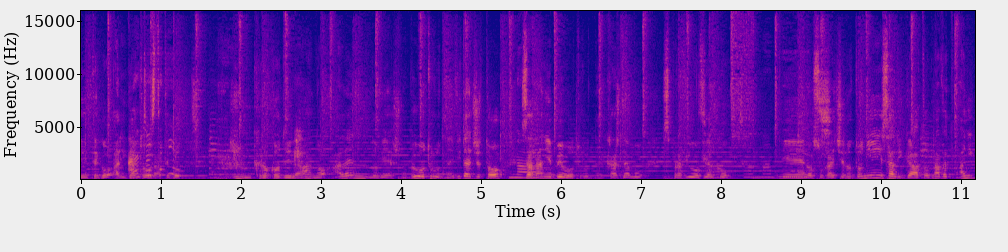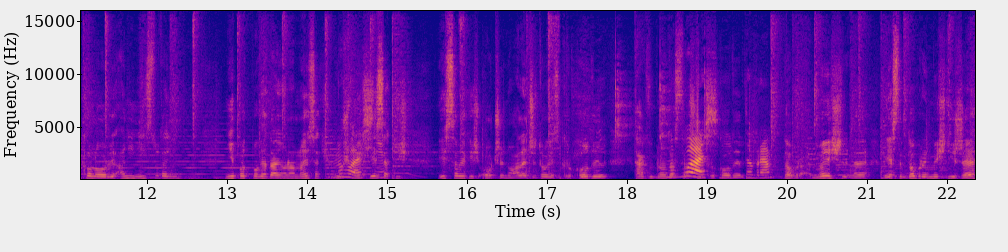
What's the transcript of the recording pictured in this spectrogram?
yy, tego aligatora, takie... tego krokodyla, no ale no wiesz, no było trudne. Widać, że to No. zadanie było trudne. Każdemu sprawiło wielką... Co to ma Nie no, być? słuchajcie, no to nie jest aligator, nawet ani kolory, ani nic tutaj nie podpowiadają nam. No jest jakiś No uśmiech, właśnie. jest jakiś... Jest, są jakieś oczy, no ale czy to jest krokodyl? Tak wygląda No straszny właśnie, krokodyl. dobra. Dobra, myślę, jestem dobrej myśli, że...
